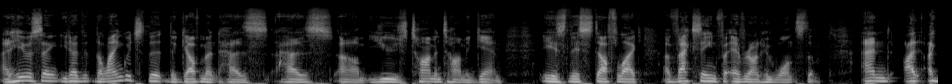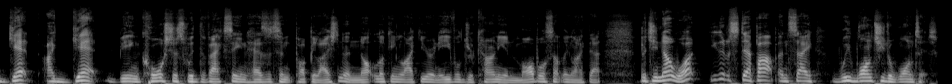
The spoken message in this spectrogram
and he was saying, you know, the, the language that the government has has um, used time and time again is this stuff like a vaccine for everyone who wants them. And I, I get I get being cautious with the vaccine hesitant population and not looking like you're an evil draconian mob or something like that. But you know what? You got to step up and say we want you to want it.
